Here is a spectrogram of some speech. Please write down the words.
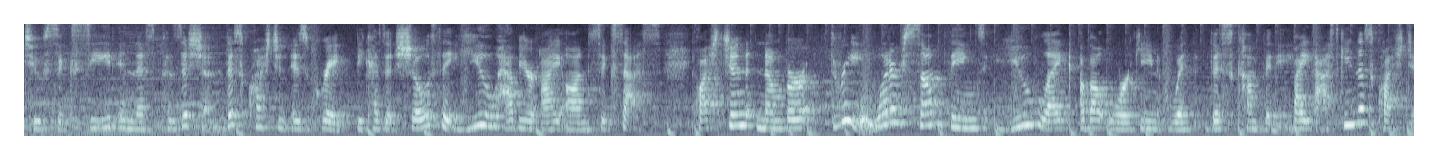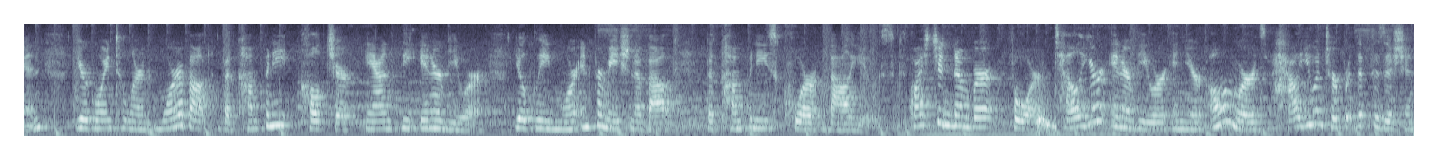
to succeed in this position? This question is great because it shows that you have your eye on success. Question number three What are some things you like about working with this company? By asking this question, you're going to learn more about the company culture and the interviewer. You'll glean more information about the company's core values. Question number four Tell your interviewer in your own words how you interpret the position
